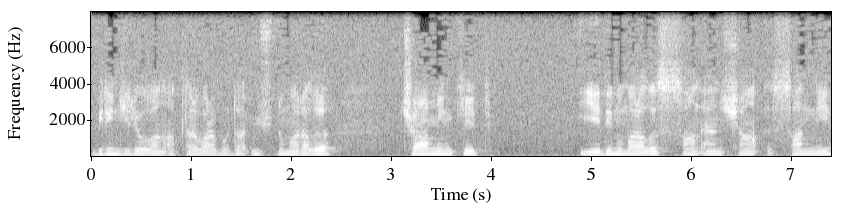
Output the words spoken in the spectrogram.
Birinciliği olan atlar var burada. 3 numaralı Charming Kid, 7 numaralı Sun and Sunny,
